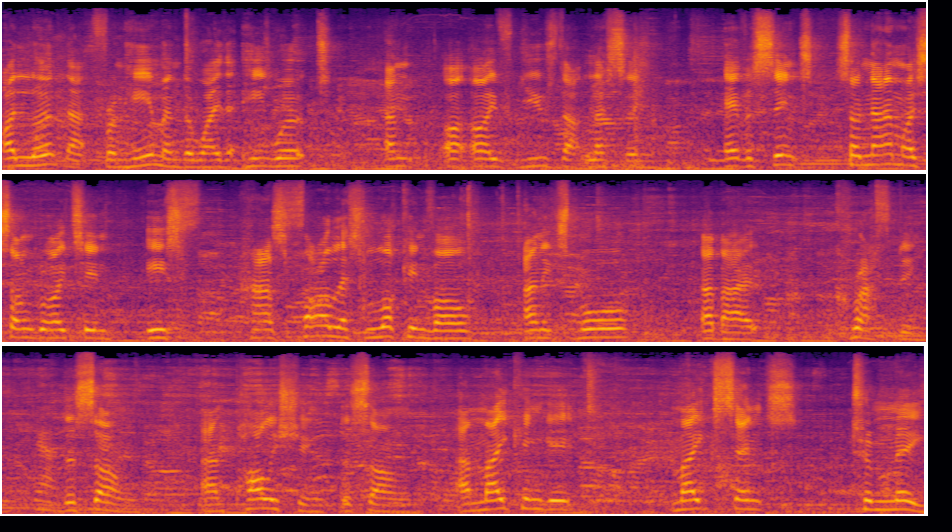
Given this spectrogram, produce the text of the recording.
I learnt that from him and the way that he worked, and I, I've used that lesson ever since. So now my songwriting is has far less luck involved and it's more about crafting Yeah. the song and polishing the song and making it make sense to me.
